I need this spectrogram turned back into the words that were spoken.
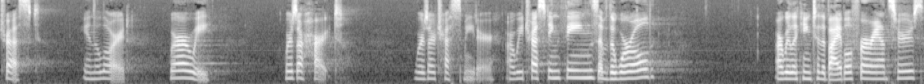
Trust in the Lord. Where are we? Where's our heart? Where's our trust meter? Are we trusting things of the world? Are we looking to the Bible for our answers?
